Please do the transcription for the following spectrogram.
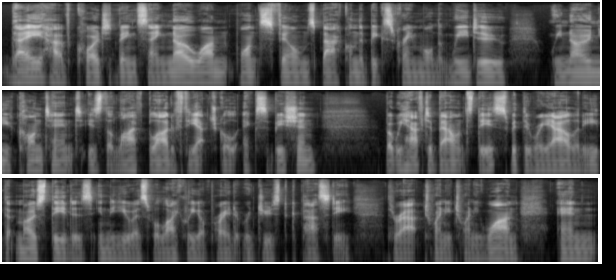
they have quoted been saying, "No one wants films back on the big screen more than we do." We know new content is the lifeblood of theatrical exhibition. But we have to balance this with the reality that most theatres in the US will likely operate at reduced capacity throughout 2021. And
